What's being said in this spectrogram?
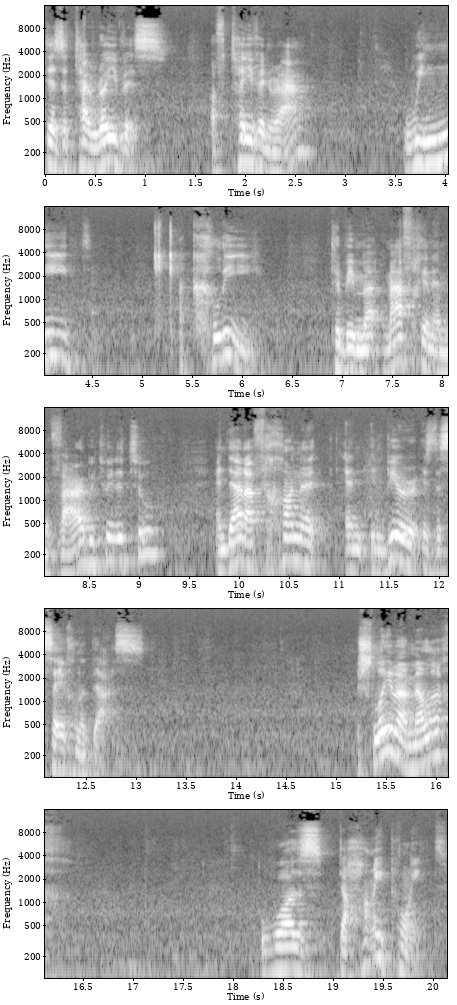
there's a tyrovis of Teiv and Ra, we need a kli to be mafchin and mevar between the two, and that afchana and in bir is the seichel das. Shloim Melech was the high point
